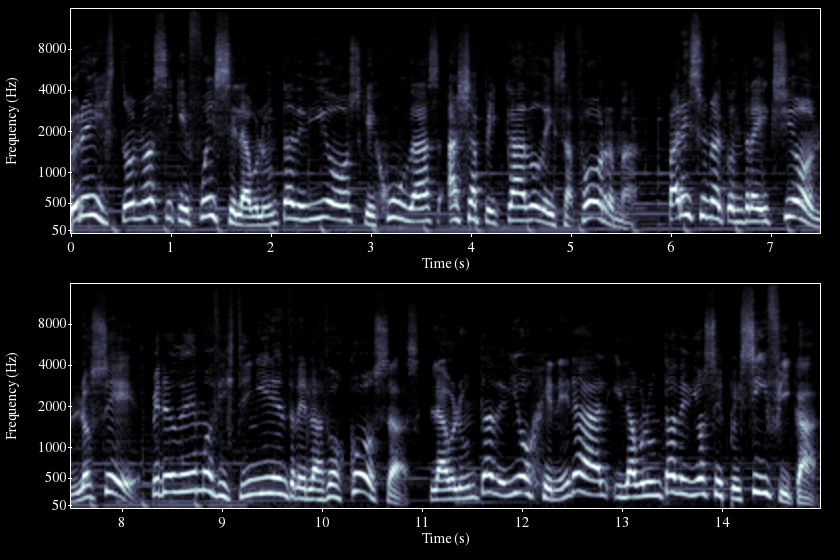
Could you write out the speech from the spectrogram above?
pero esto no hace que fuese la voluntad de Dios que Judas haya pecado de esa forma. Parece una contradicción, lo sé, pero debemos distinguir entre las dos cosas, la voluntad de Dios general y la voluntad de Dios específica.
